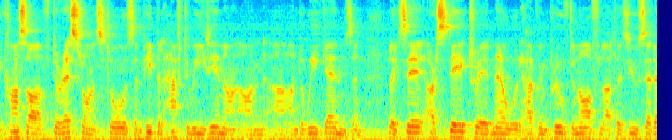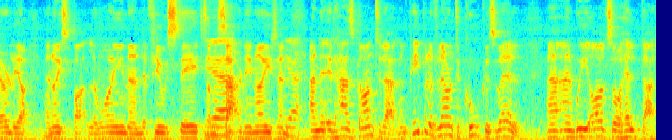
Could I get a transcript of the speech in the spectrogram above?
because of the restaurants closed and people have to eat in on on, uh, on the weekends. And like say, our steak trade now would have improved an awful lot, as you said earlier. A nice bottle of wine and a few steaks on a Saturday night, and Yeah. and it has gone to that. And people have learned to cook as well. Uh, and we also help that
